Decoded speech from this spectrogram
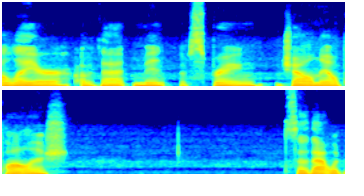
a layer of that Mint of Spring gel nail polish. So that would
